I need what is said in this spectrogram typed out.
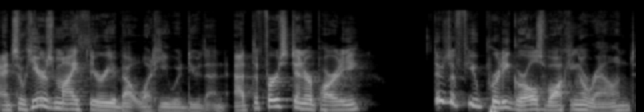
And so, here's my theory about what he would do then. At the first dinner party, there's a few pretty girls walking around,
